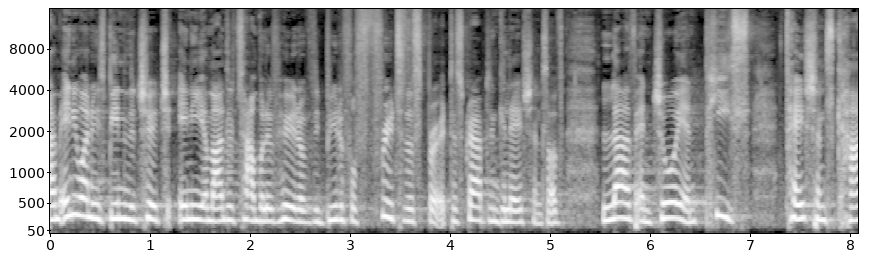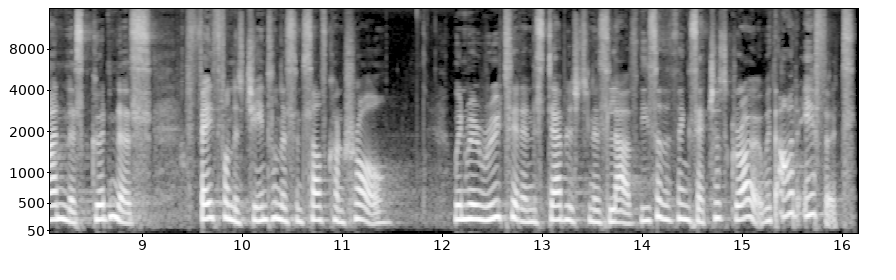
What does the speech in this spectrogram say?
Um, anyone who's been in the church any amount of time will have heard of the beautiful fruits of the Spirit described in Galatians of love and joy and peace, patience, kindness, goodness, faithfulness, gentleness, and self control, when we're rooted and established in His love, these are the things that just grow without effort.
